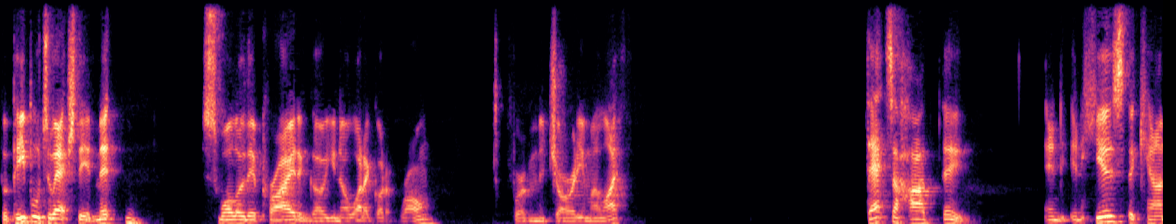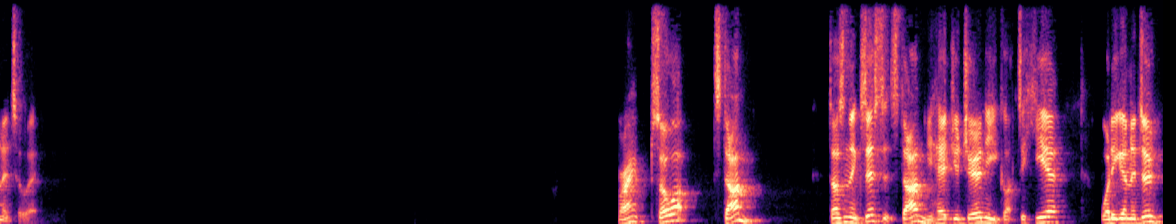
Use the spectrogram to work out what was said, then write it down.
for people to actually admit, swallow their pride and go, you know what, I got it wrong for a majority of my life. That's a hard thing. And, and here's the counter to it. Right? So what? It's done. Doesn't exist. It's done. You had your journey. You got to here. What are you going to do?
